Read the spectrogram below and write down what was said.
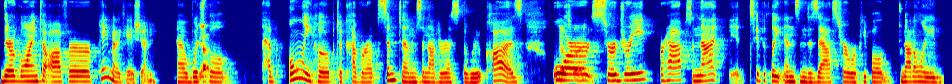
they're going to offer pain medication, uh, which yeah. will have only hope to cover up symptoms and not address the root cause or right. surgery, perhaps. And that typically ends in disaster where people not only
